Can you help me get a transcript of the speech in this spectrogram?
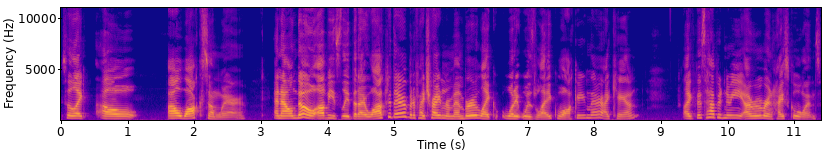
So like I'll I'll walk somewhere and I'll know obviously that I walked there, but if I try and remember like what it was like walking there, I can't. Like this happened to me, I remember in high school once.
